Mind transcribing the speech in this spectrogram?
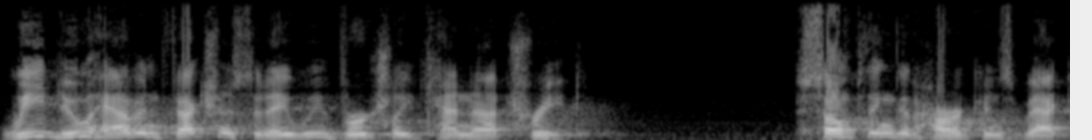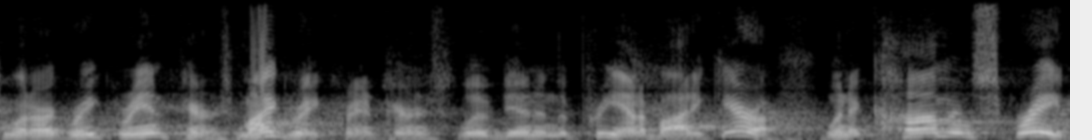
We do have infections today we virtually cannot treat. Something that harkens back to what our great grandparents, my great grandparents, lived in in the pre antibiotic era, when a common scrape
